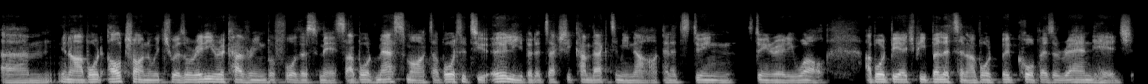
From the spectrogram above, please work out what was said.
Um, you know, I bought Altron, which was already recovering before this mess. I bought Massmart. I bought it too early, but it's actually come back to me now, and it's doing it's doing really well. I bought BHP Billiton. I bought Bidcorp as a rand hedge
